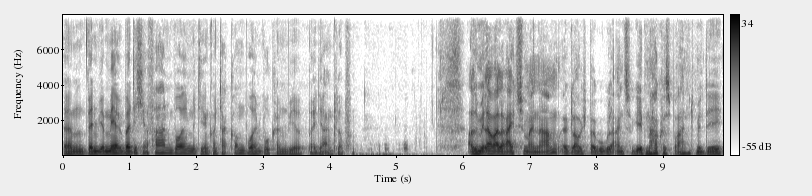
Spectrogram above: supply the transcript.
Ähm, wenn wir mehr über dich erfahren wollen, mit dir in Kontakt kommen wollen, wo können wir bei dir anklopfen? Also mittlerweile reicht schon mein Namen, äh, glaube ich, bei Google einzugeben, Markus Brandt mit D.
